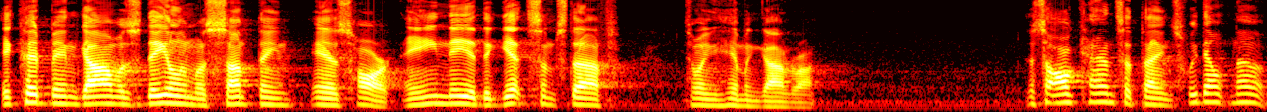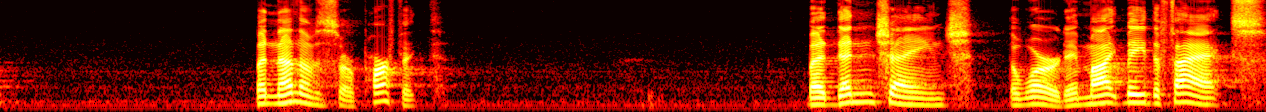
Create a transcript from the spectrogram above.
It could have been God was dealing with something in his heart, and he needed to get some stuff between him and God right. There's all kinds of things we don't know. But none of us are perfect. But it doesn't change the word. It might be the facts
